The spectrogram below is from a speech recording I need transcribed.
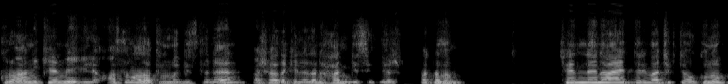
Kur'an-ı Kerim'le ilgili asıl anlatılmak istenen aşağıdakilerden hangisidir? Bakalım. Kendilerine ayetlerim açıkça okunup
